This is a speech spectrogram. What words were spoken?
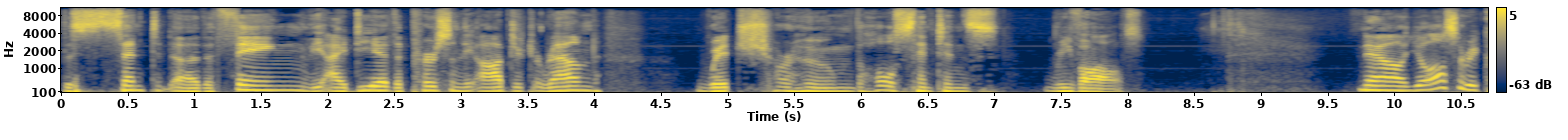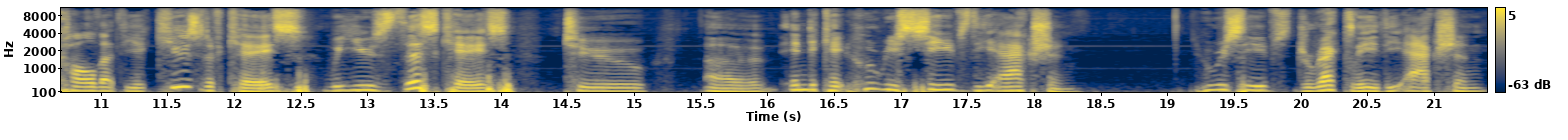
the, sent, uh, the thing, the idea, the person, the object around which or whom the whole sentence revolves. Now, you'll also recall that the accusative case, we use this case to uh, indicate who receives the action who receives directly the action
